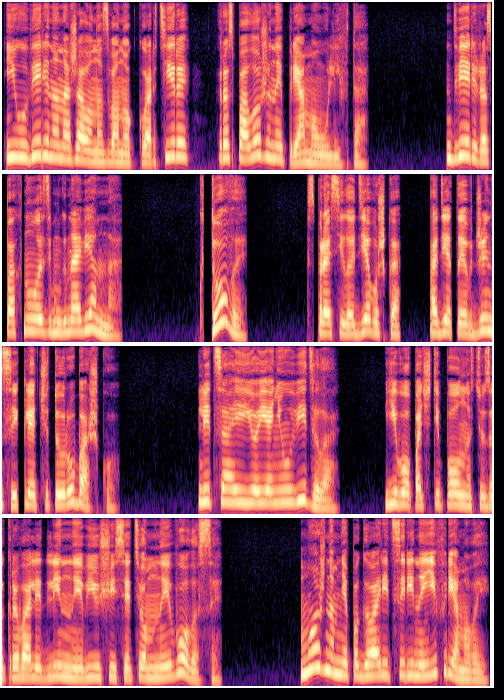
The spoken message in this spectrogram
и уверенно нажала на звонок квартиры, расположенной прямо у лифта. Дверь распахнулась мгновенно. «Кто вы?» — спросила девушка, одетая в джинсы и клетчатую рубашку. Лица ее я не увидела. Его почти полностью закрывали длинные вьющиеся темные волосы. «Можно мне поговорить с Ириной Ефремовой,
